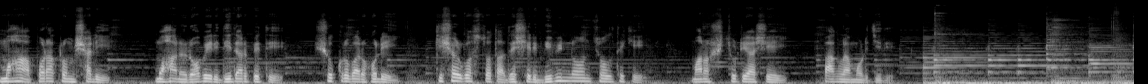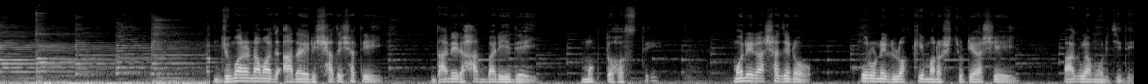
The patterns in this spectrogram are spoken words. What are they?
মহা পরাক্রমশালী মহান রবের দিদার পেতে শুক্রবার হলেই কিশোরগ্রস্ততা দেশের বিভিন্ন অঞ্চল থেকে মানুষ ছুটে আসে এই পাগলা মসজিদে। জুমার নামাজ আদায়ের সাথে সাথেই দানের হাত বাড়িয়ে দেয় মুক্ত হস্তে। মনের আশা যেন পূরণের লক্ষ্যে মানুষ ছুটে আসে এই পাগলা মসজিদে।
